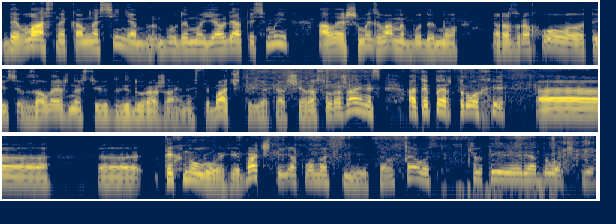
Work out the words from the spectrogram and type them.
де власникам насіння будемо являтись ми, але ж ми з вами будемо розраховуватись в залежності від, від урожайності. Бачите, яка ще раз урожайність. А тепер трохи е, е, технології. Бачите, як воно сіється. Оце ось чотири рядочки.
